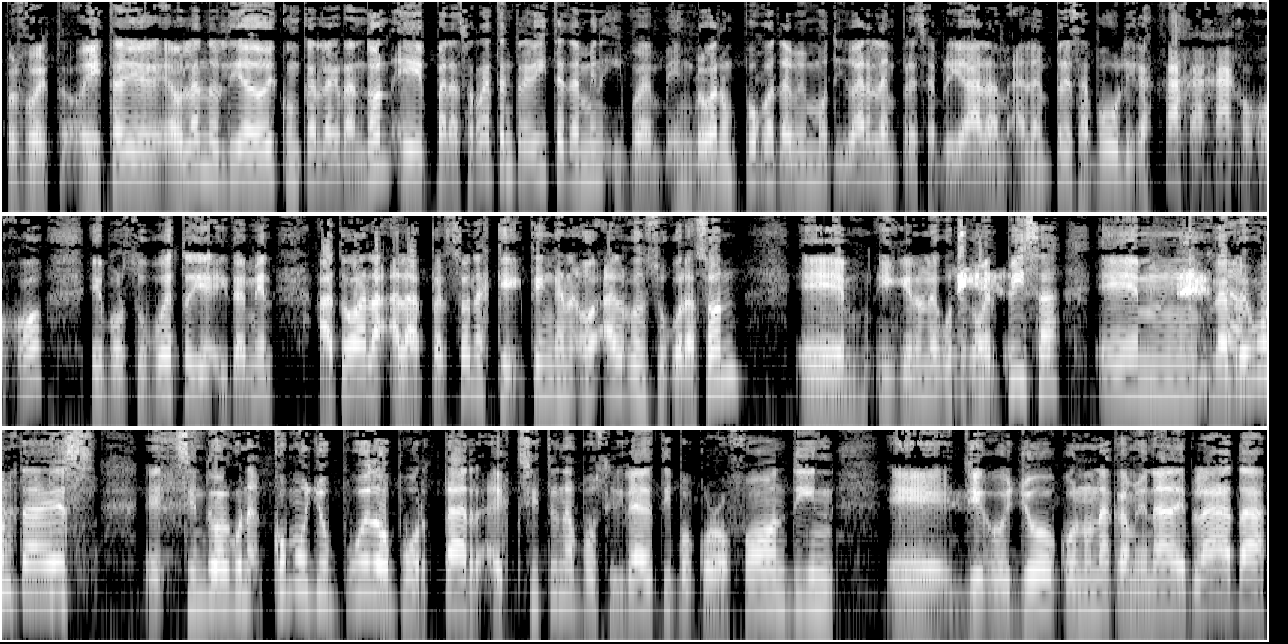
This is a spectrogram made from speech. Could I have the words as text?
Perfecto. Está eh, hablando el día de hoy con Carla Grandón. Eh, para cerrar esta entrevista también y para englobar un poco también motivar a la empresa privada, a la, a la empresa pública, jajaja, jojojo, eh, por supuesto, y, y también a todas la- a las personas que tengan algo en su corazón eh, y que no les guste comer pizza. Eh, la pregunta es, eh, sin duda alguna, ¿cómo yo puedo aportar? ¿Existe una posibilidad de tipo crowdfunding? Eh, ¿Llego yo con una camionada de plata?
